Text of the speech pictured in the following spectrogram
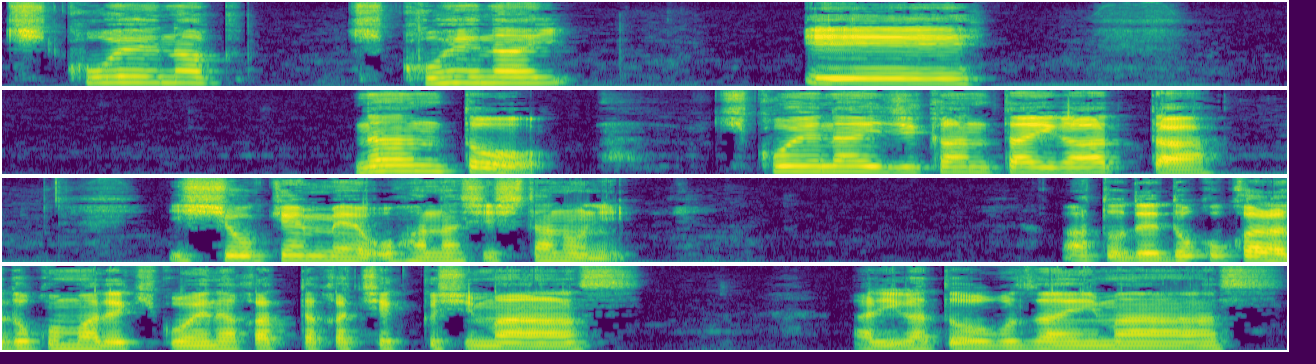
聞こえなく、聞こえない。ええーなんと、聞こえない時間帯があった。一生懸命お話ししたのに。後でどこからどこまで聞こえなかったかチェックします。ありがとうございます。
